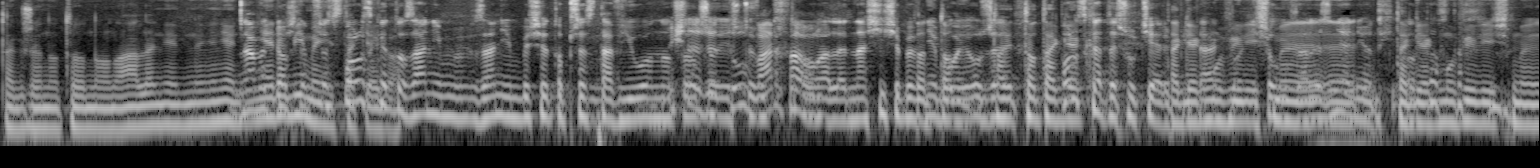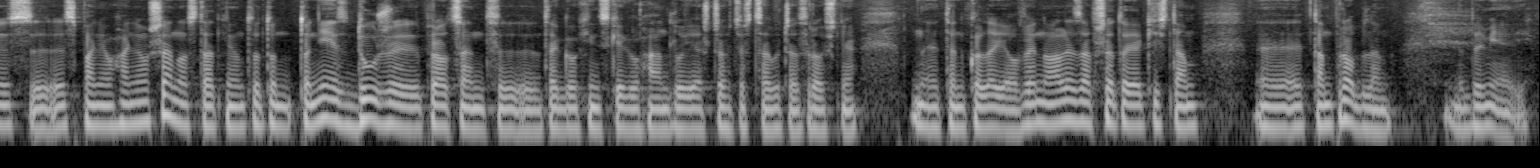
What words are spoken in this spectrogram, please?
Także no to, no, no ale nie, nie, nie, Nawet nie myślę, robimy przez nic Polskę takiego. to zanim, zanim by się to przestawiło, no Myślę, to, że to tu jeszcze warto- trwało, ale nasi się pewnie boją, że Polska jak, też ucierpi, Tak jak tak? Mówiliśmy, uzależnieni od, tak od jak mówiliśmy z, z panią Hanią Szen ostatnio, to, to, to nie jest duży procent y, tego chińskiego handlu jeszcze, chociaż cały czas rośnie y, ten kolejowy, no ale zawsze to jakiś tam, y, tam problem by mieli.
